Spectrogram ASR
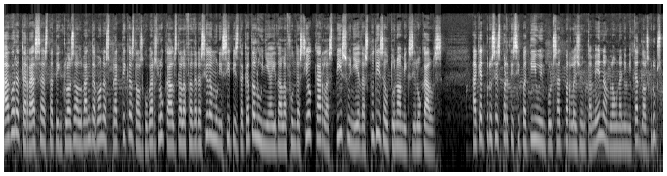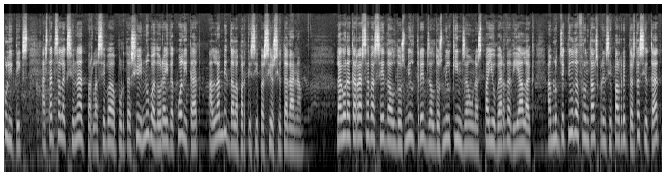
Àgora Terrassa ha estat inclosa al Banc de Bones Pràctiques dels Governs Locals de la Federació de Municipis de Catalunya i de la Fundació Carles Pi Sunyer d'Estudis Autonòmics i Locals. Aquest procés participatiu impulsat per l'Ajuntament amb la unanimitat dels grups polítics ha estat seleccionat per la seva aportació innovadora i de qualitat en l'àmbit de la participació ciutadana. L'Àgora Terrassa va ser del 2013 al 2015 un espai obert de diàleg, amb l'objectiu d'afrontar els principals reptes de ciutat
